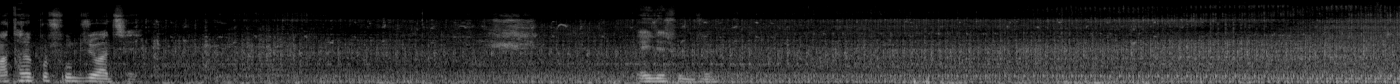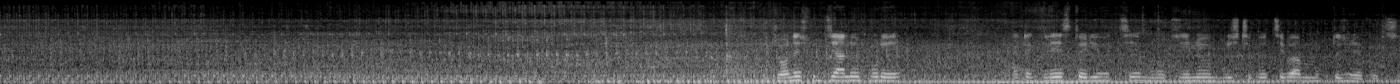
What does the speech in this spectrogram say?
মাথার উপর সূর্য আছে। এই যে সূর্য। জলে সূর্যে আলো পড়ে একটা গ্লেজ তৈরি হচ্ছে মনে হচ্ছে যেন বৃষ্টি পড়ছে বা মুক্ত ঝরে পড়ছে।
